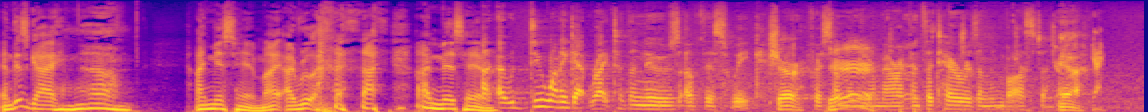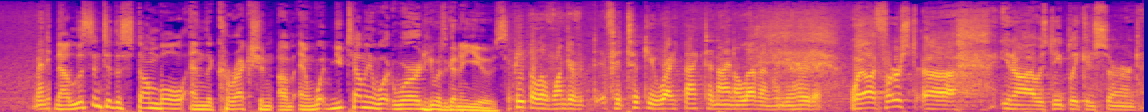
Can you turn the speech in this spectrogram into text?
And this guy, no, I miss him. I, I really, I miss him. I, I would- do want to get right to the news of this week. Sure. For so Sure. many Americans, the terrorism in Boston. Now listen to the stumble and the correction of and what you tell me what word he was going to use. People have wondered if it took you right back to 9/11 when you heard it. Well, at first, uh, you know, I was deeply concerned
